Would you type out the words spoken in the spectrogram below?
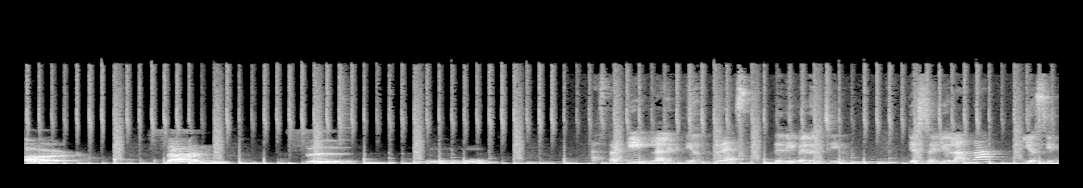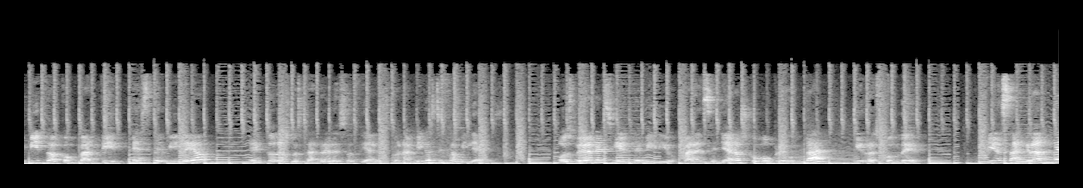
R, San, Hasta aquí la lección 3 de Dímelo en Chino. Yo soy Yolanda y os invito a compartir este video en todas vuestras redes sociales con amigos y familiares. Os veo en el siguiente vídeo para enseñaros cómo preguntar y responder. Piensa en grande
